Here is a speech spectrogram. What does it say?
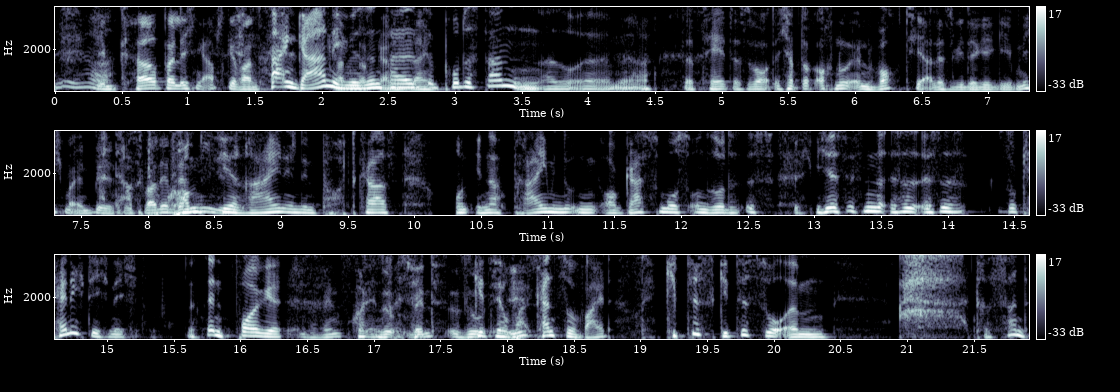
ja. dem körperlichen abgewandt. Nein, gar nicht. Kann Wir sind halt sein. Protestanten. Also ähm, ja. Da zählt das Wort. Ich habe doch auch nur in Wort hier alles wiedergegeben, nicht mal in Bild. Das Aber war du kommst hier rein in den Podcast und in nach drei Minuten Orgasmus und so. Das ist, hier, es ist, ein, es ist, es ist so kenne ich dich nicht. In Folge. Wenn's Gott, so- es- wenn's so geht's ja weit, ist- ganz so weit. Gibt es, gibt es so, ähm, interessant.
